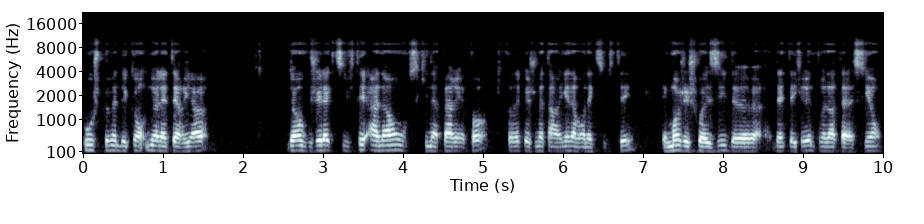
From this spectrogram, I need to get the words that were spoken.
où je peux mettre des contenus à l'intérieur. Donc, j'ai l'activité annonce qui n'apparaît pas, qu'il faudrait que je mette en lien dans mon activité. Et moi, j'ai choisi d'intégrer une présentation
